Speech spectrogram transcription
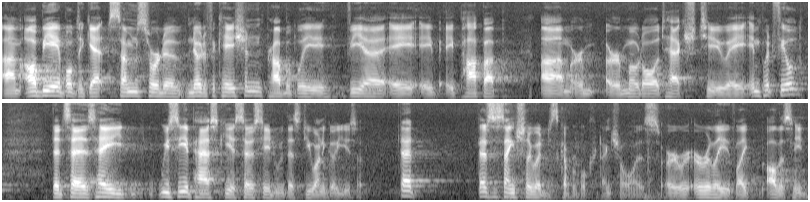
um, I'll be able to get some sort of notification, probably via a, a, a pop-up um, or, or modal attached to a input field that says, hey, we see a passkey associated with this, do you want to go use it? That, that's essentially what a discoverable credential is, or, or really like all that's need,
